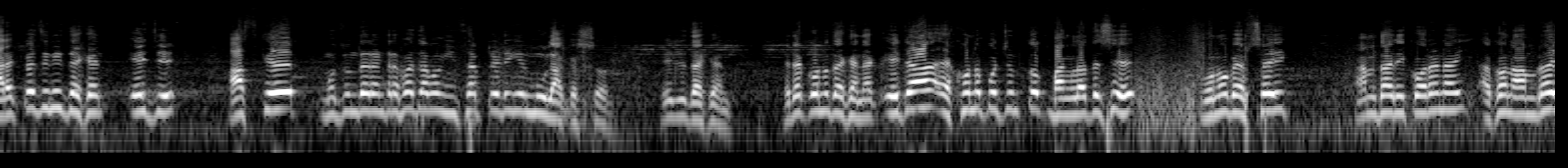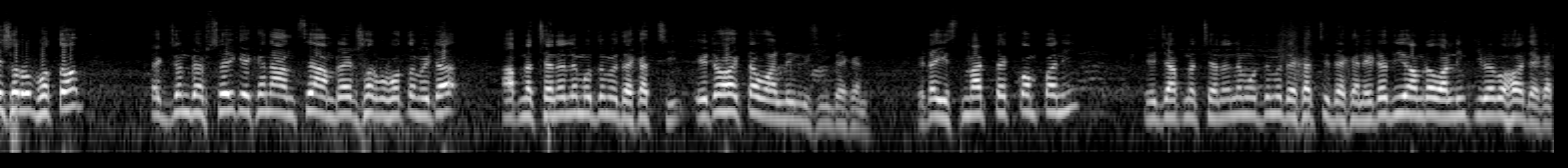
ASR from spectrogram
আরেকটা জিনিস দেখেন, এই যে আজকের মজুমদার এন্টারপ্রাইজ এবং ইনসাপ ট্রেডিং এর মূল আকর্ষণ। এই যে দেখেন, এটা কোনো দেখেন এটা এখনও পর্যন্ত বাংলাদেশে কোনো ব্যবসায়িক আমদানি করে নাই। এখন আমরাই সর্বপ্রথম একজন ব্যবসায়িক এখানে আনছে আমরা সর্বপ্রথম এটা আপনার চ্যানেলের মাধ্যমে দেখাচ্ছি। এটাও একটা ওয়ার্লিং মেশিন দেখেন। এটা স্মার্ট টেক কোম্পানি এই যে আপনার চ্যানেলের মাধ্যমে দেখাচ্ছি, দেখেন, এটা দিয়ে আমরা ওয়ার্লিং কীভাবে হয় দেখেন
